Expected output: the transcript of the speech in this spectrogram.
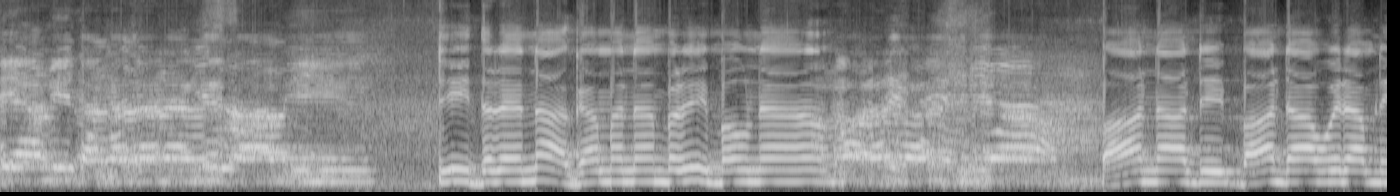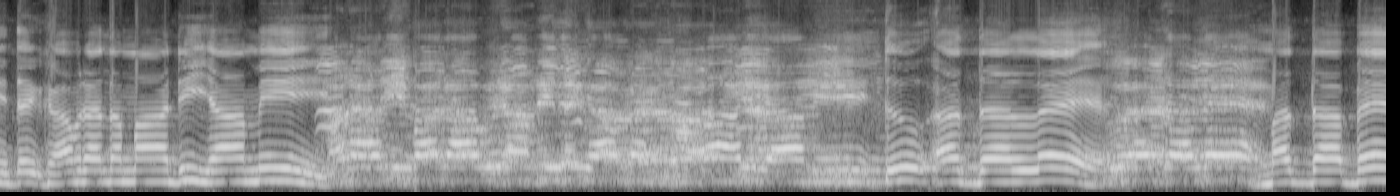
တိယမိသံဃံတဏ္ဍကိသာမိတိတရဏကမ္မနံပရိပုံဏံမောရိပါယစီယ ပါဏာတိပါဒဝေရမဏိတိခာဗရသမာတိယာမိမာနာတိပါဒဝေရမိတေကဗရဏမာရိယာမိသူအတ္တလေသုအတလေမတ္တဘေ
